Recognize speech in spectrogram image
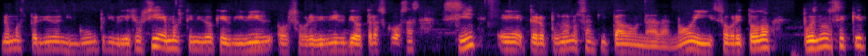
no hemos perdido ningún privilegio. Sí, hemos tenido que vivir o sobrevivir de otras cosas, sí, eh, pero pues no nos han quitado nada, ¿no? Y sobre todo, pues no sé qué,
